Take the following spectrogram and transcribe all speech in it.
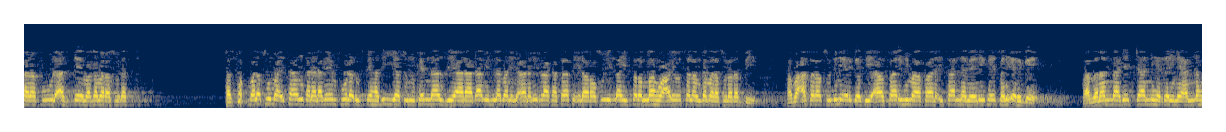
kana fuula as rasuulatti فاستقبلتهما إسان كان لمن فول دفت. هدية كنا زيارة من لبن أنا نرى إلى رسول الله صلى الله عليه وسلم كما رسول ربي. فبعث رسول إرجى في آثارهما فان إسان لمن كيسن إرجى فظننا جتان هرين أنه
